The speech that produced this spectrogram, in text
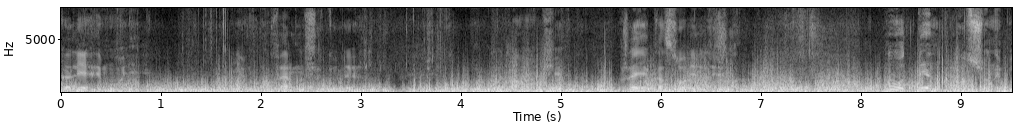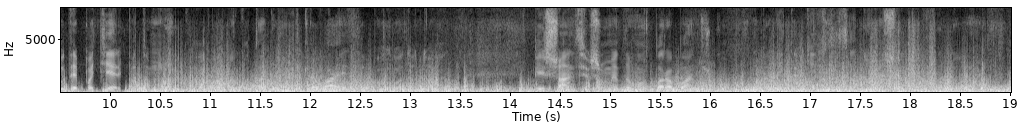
Колеги мої. Фермерша взагалі вже яка соя зійшла. Ну, один плюс, що не буде потерь, тому що коли бобик отак не відкривається, походу, то більш шансів, що ми дамо барабанчику. На вітер кінчиться, ну ще не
